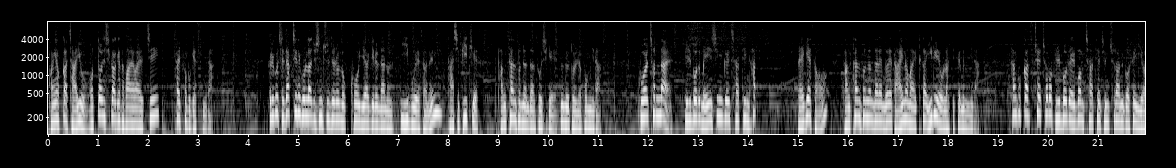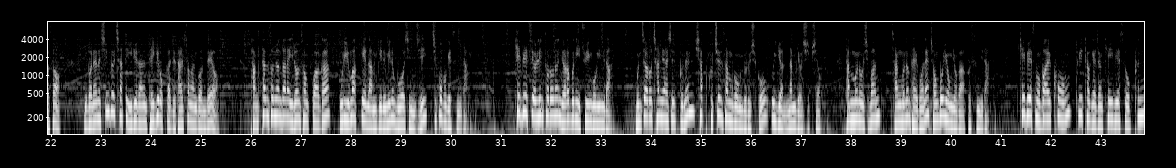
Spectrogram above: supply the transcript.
방역과 자유 어떤 시각에서 봐야 할지 살펴보겠습니다. 그리고 제작진이 골라주신 주제를 놓고 이야기를 나눌 2부에서는 다시 BTS, 방탄소년단 소식에 눈을 돌려봅니다. 9월 첫날 빌보드 메인 싱글 차트인 핫 100에서 방탄소년단의 노래 다이너마이트가 1위에 올랐기 때문입니다. 한국 가수 최초로 빌보드 앨범 차트에 진출한 것에 이어서 이번에는 싱글 차트 1위라는 대기록까지 달성한 건데요. 방탄소년단의 이런 성과가 우리 음악계에 남긴 의미는 무엇인지 짚어보겠습니다. KBS 열린 토론은 여러분이 주인공입니다. 문자로 참여하실 분은 9730 누르시고 의견 남겨주십시오. 단문 50원, 장문은 100원에 정보 이용료가 붙습니다. KBS 모바일 콩, 트위터 계정 KBS 오픈,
